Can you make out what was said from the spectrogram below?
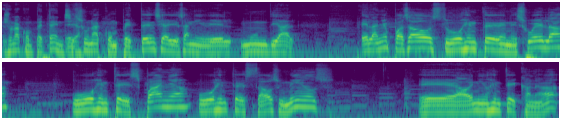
Es una competencia. es una competencia y es a nivel mundial. El año pasado estuvo gente de Venezuela, hubo gente de España, hubo gente de Estados Unidos, eh, ha venido gente de Canadá.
